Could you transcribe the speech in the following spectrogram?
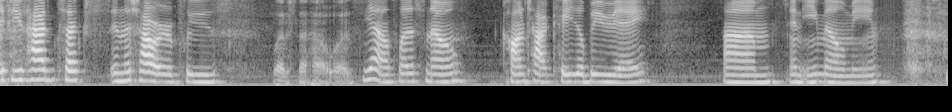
If you've had sex in the shower, please, Let us know how it was. yeah, let us know. Contact KWVA, um, and email me.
